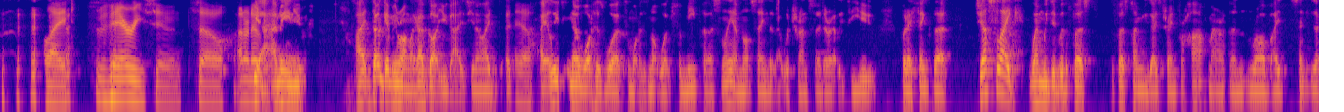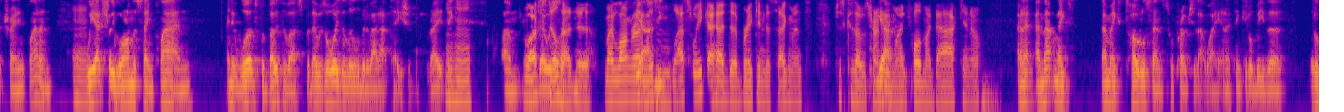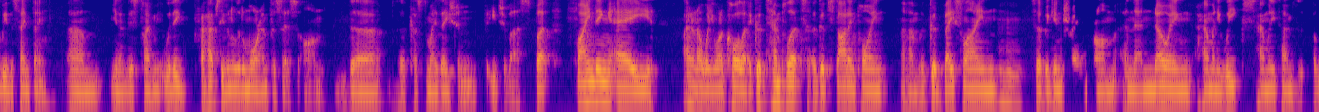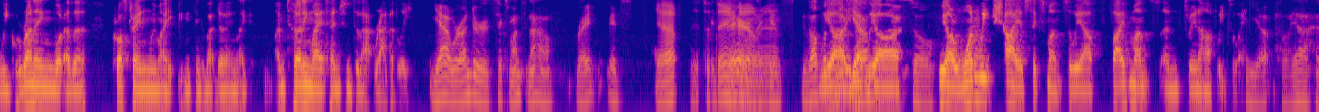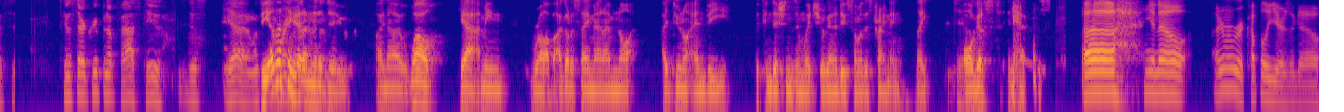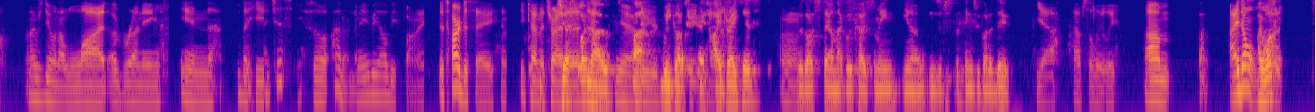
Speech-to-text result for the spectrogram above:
like very soon. So I don't know. Yeah, I mean, I don't get me wrong. Like I've got you guys. You know, I, I yeah, I at least know what has worked and what has not worked for me personally. I'm not saying that that would transfer directly to you, but I think that just like when we did with the first the first time you guys trained for a half marathon, Rob, I sent you that training plan, and Mhm. we actually were on the same plan, and it worked for both of us. But there was always a little bit of adaptation, right? Like, Mhm. um, Well, I've still some- had to. My long run Yeah. this Mhm. last week, I had to break into segments just because I was trying to be mindful of my back. You know. And and that makes that makes total sense to approach it that way. And I think it'll be the it'll be the same thing. Um, you know, this time with a, perhaps even a little more emphasis on the the customization for each of us, but finding a I don't know what you want to call it a good template, a good starting point, um, a good baseline Mhm. to begin training from, and then knowing how many weeks, how many times a week we're running, what other cross training we might even think about doing. Like I'm turning my attention to that rapidly. Yeah, we're under six months now, right? It's Yeah, it's a it's thing. there. yeah, like man. it's we've all put We the are- money yeah, down, we are. So We are one week shy of six months, so we are five months and three and a half weeks away. yep. Oh yeah, it's it's gonna start creeping up fast too. Just yeah. once The other summer thing that I'm going to and- do, I know. Well, yeah, I mean, Rob, I got to say, man, I'm not. I do not envy the conditions in which you're going to do some of this training, like yeah. August in Texas. Uh, you know, I remember a couple of years ago, I was doing a lot of running in the heat. I just so I don't know. Maybe I'll be fine. It's hard to say. You kind of try Just to no, Yeah. but your- we got to stay hydrated. We've got to stay on that glucosamine. You know, these are just the things we've got to do. yeah, absolutely. Um, I don't I want was-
